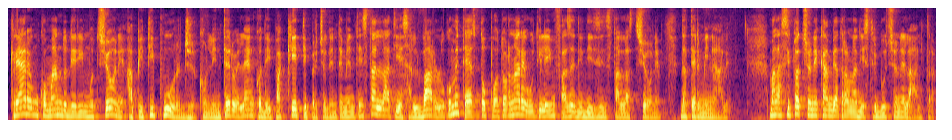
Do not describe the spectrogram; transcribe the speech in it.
Creare un comando di rimozione apt purge con l'intero elenco dei pacchetti precedentemente installati e salvarlo come testo può tornare utile in fase di disinstallazione da terminale ma la situazione cambia tra una distribuzione e l'altra.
